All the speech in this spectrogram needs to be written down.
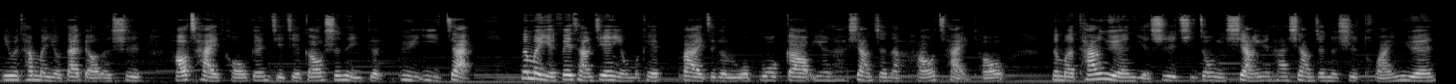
因为他们有代表的是好彩头跟节节高升的一个寓意在。那么也非常建议我们可以拜这个萝卜糕，因为它象征的好彩头。那么汤圆也是其中一项，因为它象征的是团圆。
